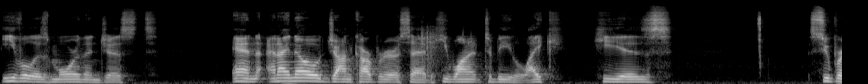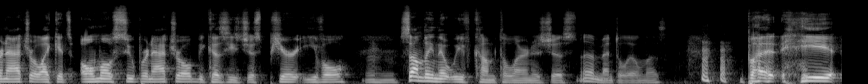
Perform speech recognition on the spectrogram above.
evil is more than just and and I know John Carpenter said he wanted to be like he is supernatural like it's almost supernatural because he's just pure evil. Something that we've come to learn is just uh, mental illness. But he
